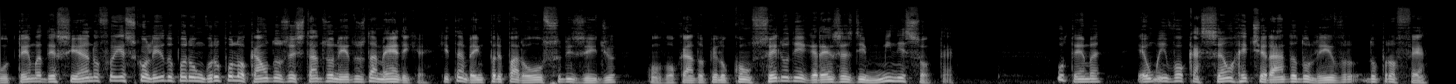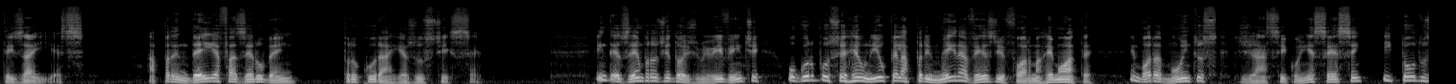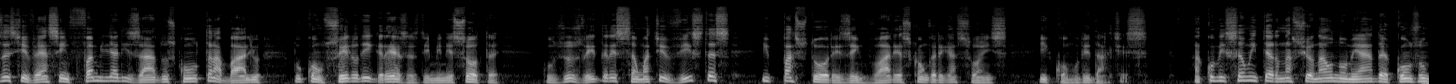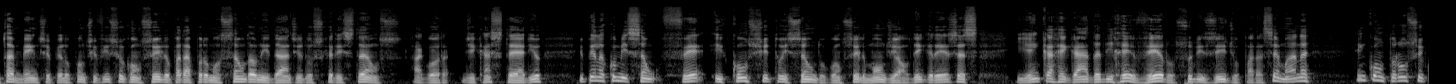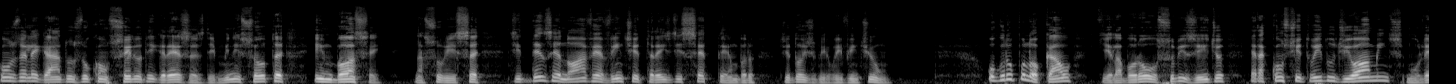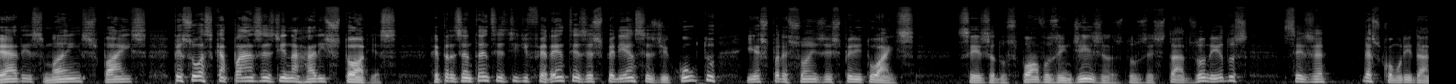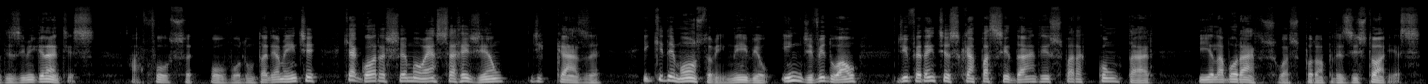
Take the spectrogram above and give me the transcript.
O tema desse ano foi escolhido por um grupo local dos Estados Unidos da América, que também preparou o subsídio convocado pelo Conselho de Igrejas de Minnesota. O tema é uma invocação retirada do livro do profeta Isaías. Aprendei a fazer o bem, procurai a justiça. Em dezembro de 2020, o grupo se reuniu pela primeira vez de forma remota embora muitos já se conhecessem e todos estivessem familiarizados com o trabalho do Conselho de Igrejas de Minnesota, cujos líderes são ativistas e pastores em várias congregações e comunidades. A comissão internacional nomeada conjuntamente pelo Pontifício Conselho para a Promoção da Unidade dos Cristãos, agora de Castério, e pela Comissão Fé e Constituição do Conselho Mundial de Igrejas, e encarregada de rever o subsídio para a semana, encontrou-se com os delegados do Conselho de Igrejas de Minnesota em Bossey, na Suíça, de 19 a 23 de setembro de 2021. O grupo local que elaborou o subsídio era constituído de homens, mulheres, mães, pais, pessoas capazes de narrar histórias, representantes de diferentes experiências de culto e expressões espirituais, seja dos povos indígenas dos Estados Unidos, seja das comunidades imigrantes, à força ou voluntariamente, que agora chamam essa região de casa e que demonstram, em nível individual, diferentes capacidades para contar e elaborar suas próprias histórias.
